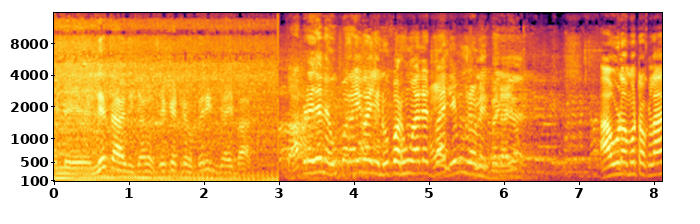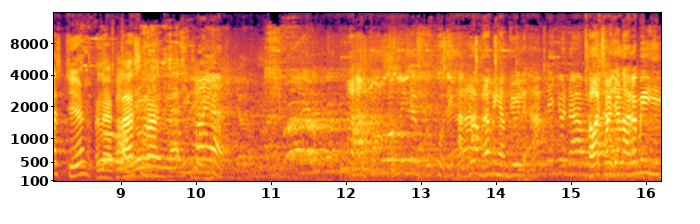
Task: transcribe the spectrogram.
અને લેતા આવી ચાલો જેકેટ ને એવું પહેરીને જાય બહાર. તો આપણે છે ને ઉપર આવ્યા છીએ ને ઉપર હું હાલે ભાઈ? કેવું રમેશ બધા આવડો મોટો ક્લાસ છે અને આ ક્લાસમાં છ છ જણા રમી.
